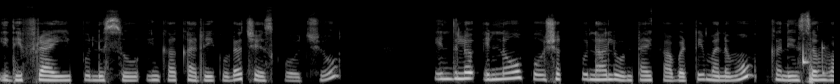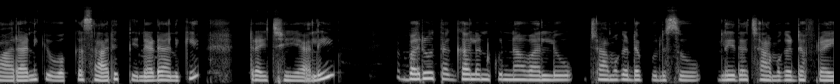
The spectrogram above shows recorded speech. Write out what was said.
ఇది ఫ్రై పులుసు ఇంకా కర్రీ కూడా చేసుకోవచ్చు. ఇందులో ఎన్నో పోషక గుణాలు ఉంటాయి కాబట్టి మనము కనీసం వారానికి ఒక్కసారి తినడానికి ట్రై చేయాలి. బరువు తగ్గాలనుకున్న వాళ్ళు చామగడ్డ పులుసు లేదా చామగడ్డ ఫ్రై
